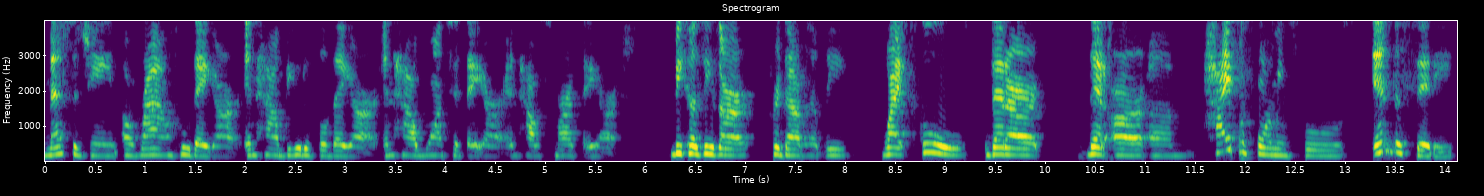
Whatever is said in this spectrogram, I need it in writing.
messaging around who they are and how beautiful they are and how wanted they are and how smart they are. Because these are predominantly white schools that are that are um, high performing schools in the city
